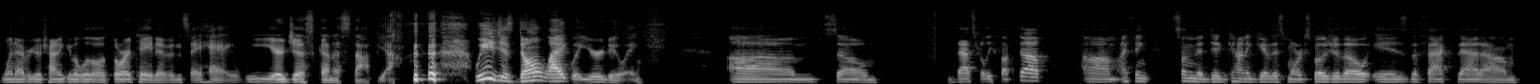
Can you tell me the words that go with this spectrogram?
whenever you're trying to get a little authoritative and say, "Hey, we are just gonna stop you. we just don't like what you're doing." Um, so that's really fucked up. Um, I think something that did kind of give this more exposure, though, is the fact that um,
